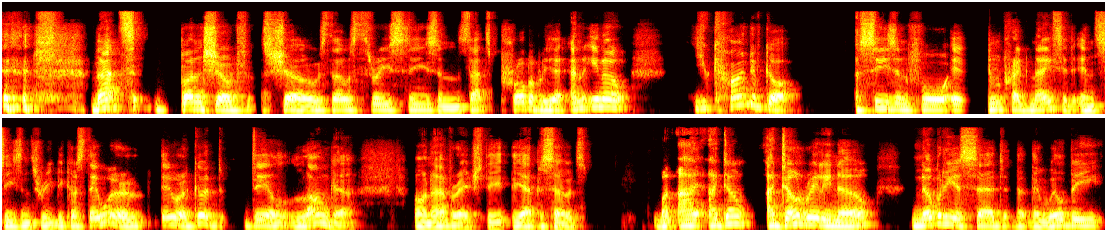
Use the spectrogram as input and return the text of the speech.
that bunch of shows, those three seasons, that's probably it. And you know, you kind of got a season four impregnated in season three because they were they were a good deal longer on average the the episodes. But I I don't I don't really know. Nobody has said that there will be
